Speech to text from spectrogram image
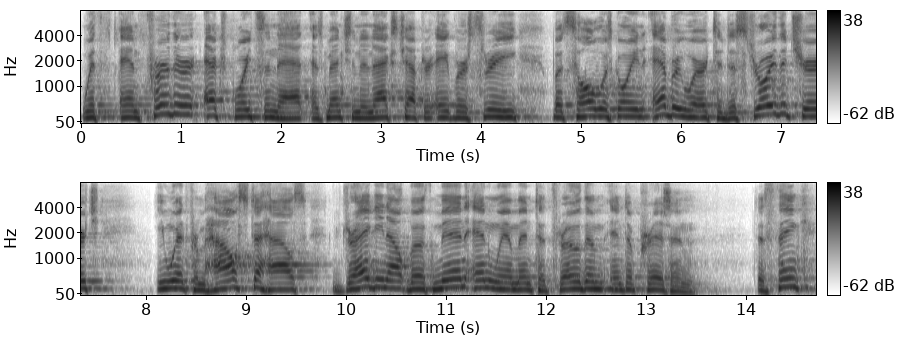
with, and further exploits than that, as mentioned in Acts chapter 8, verse 3. But Saul was going everywhere to destroy the church. He went from house to house, dragging out both men and women to throw them into prison. To think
